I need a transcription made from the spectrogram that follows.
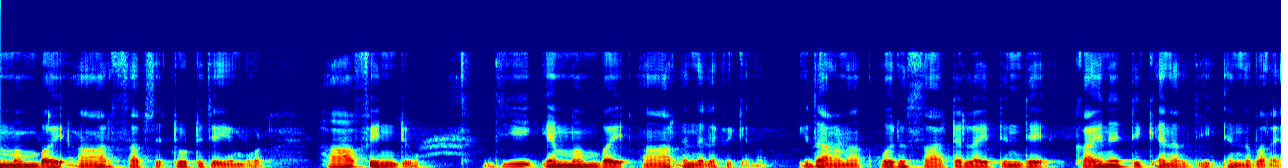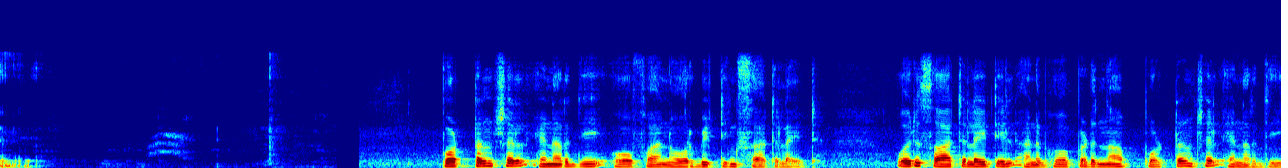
M M by R substitute ചെയ്യുമ്പോൾ half into G M M by R എന്ന് ലഭിക്കുന്നു. ഇതാണ് ഒരു സാറ്റലൈറ്റിന്റെ കൈനറ്റിക് എനർജി എന്ന് പറയുന്നത്. Potential energy of an orbiting satellite ഒരു സാറ്റലൈറ്റിൽ അനുഭവപ്പെടുന്ന പൊട്ടൻഷ്യൽ എനർജി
